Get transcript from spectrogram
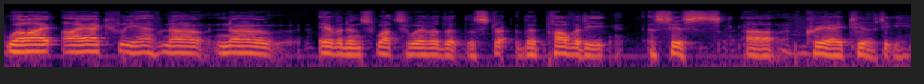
Well, I, I actually have no no evidence whatsoever that the that poverty assists uh, creativity.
